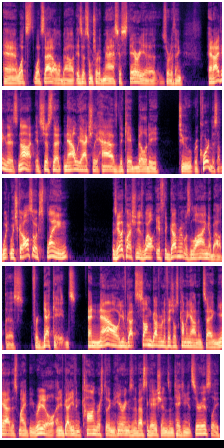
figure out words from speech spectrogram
And what's, what's that all about? Is it some sort of mass hysteria sort of thing? And I think that it's not. It's just that now we actually have the capability to record this, which, which could also explain. Because the other question is well, if the government was lying about this for decades, and now you've got some government officials coming out and saying, yeah, this might be real. And you've got even Congress doing hearings and investigations and taking it seriously.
